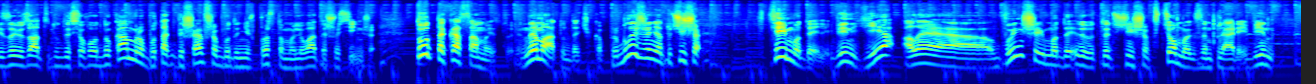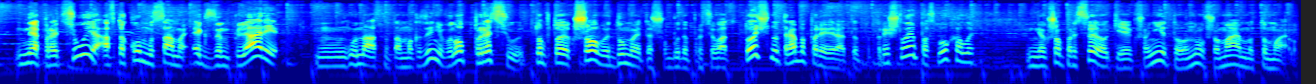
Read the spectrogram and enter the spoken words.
і заюзати туди всього одну камеру, бо так дешевше буде, ніж просто малювати щось інше. Тут така сама історія. Нема тут датчика приближення, точніше. В цій моделі він є, але в іншій моделі, точніше, в цьому екземплярі він не працює, а в такому саме екземплярі у нас тут в магазині воно працює. Тобто, якщо ви думаєте, що буде працювати точно, треба перевіряти. Тобто прийшли, послухали. Якщо працює, окей, якщо ні, то ну що маємо, то маємо.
